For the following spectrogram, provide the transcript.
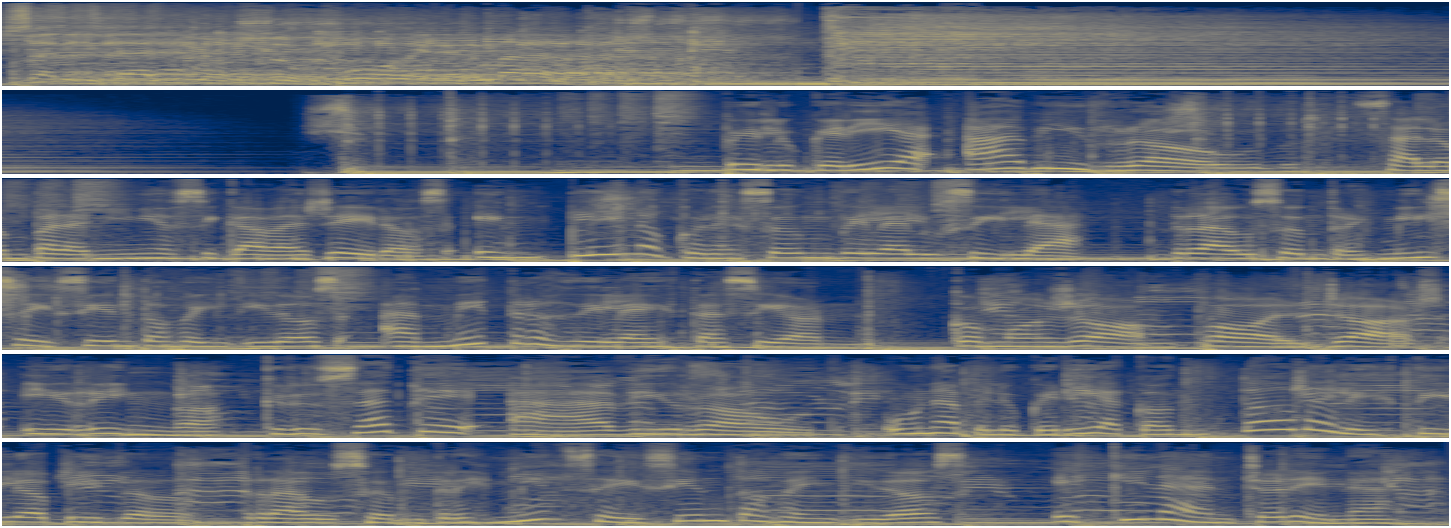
Sanitarios Boer Hermanos. Peluquería Abbey Road. Salón para niños y caballeros en pleno corazón de la Lucila. Rawson 3622 a metros de la estación. Como John, Paul, George y Ringo, cruzate a Abbey Road. Una peluquería con todo el estilo Beatle. Rawson 3622, esquina Anchorena,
